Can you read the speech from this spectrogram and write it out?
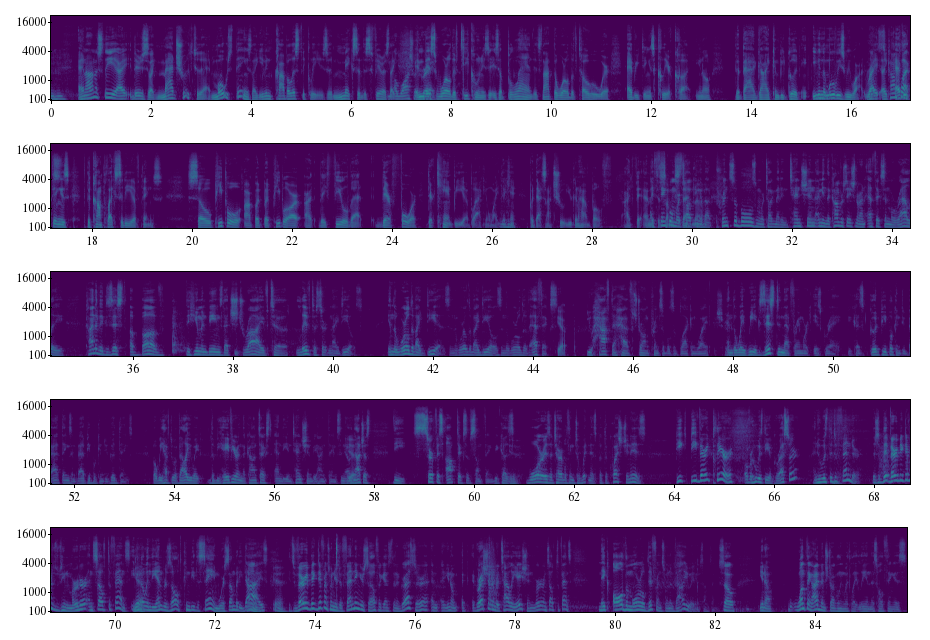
And honestly, I there's like mad truth to that. Most things, like even kabbalistically, is a mix of the spheres. Like in gray. this world of tikkun is is a blend. It's not the world of tohu where everything is clear cut. You know. The bad guy can be good. Even the movies we watch, right? It's like complex. everything is the complexity of things. So people are, but but people are, are they feel that therefore there can't be a black and white. There can't, but that's not true. You can have both. I, th- I, mean, Mm-hmm. I think when we're talking uh, about principles, when we're talking about intention, I mean, the conversation around ethics and morality kind of exists above the human beings that strive to live to certain ideals. In the world of ideas, in the world of ideals, in the world of ethics, yeah, you have to have strong principles of black and white. Sure. And the way we exist in that framework is gray because good people can do bad things and bad people can do good things. But we have to evaluate the behavior and the context and the intention behind things. You know, Yeah. not just the surface optics of something because Yeah. war is a terrible thing to witness. But the question is be, be very clear over who is the aggressor and who is the defender. There's a bit, very big difference between murder and self-defense, even Yeah. though in the end result can be the same, where somebody dies. yeah. It's a very big difference when you're defending yourself against an aggressor, and, and you know, ag- aggression and retaliation, murder and self-defense, make all the moral difference when evaluating something. So, you know, one thing I've been struggling with lately in this whole thing is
